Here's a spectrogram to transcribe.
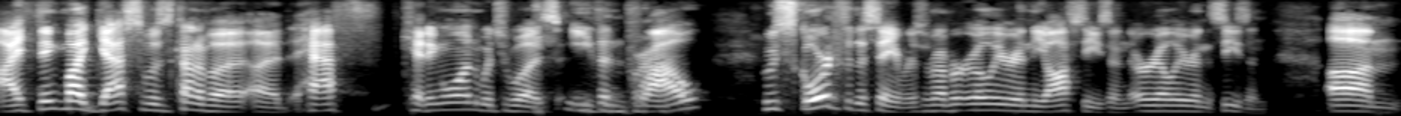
I think my guess was kind of a, a half kidding one, which was Ethan, Ethan Prow, who scored for the Sabres. Remember earlier in the offseason, earlier in the season. Um,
